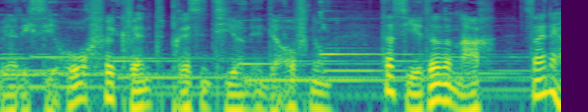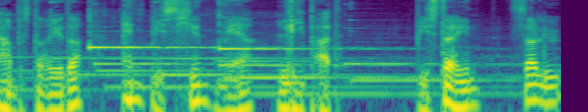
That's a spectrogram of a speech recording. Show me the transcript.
werde ich sie hochfrequent präsentieren in der Hoffnung, dass jeder danach seine Hamsterräder ein bisschen mehr lieb hat. Bis dahin, salut.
